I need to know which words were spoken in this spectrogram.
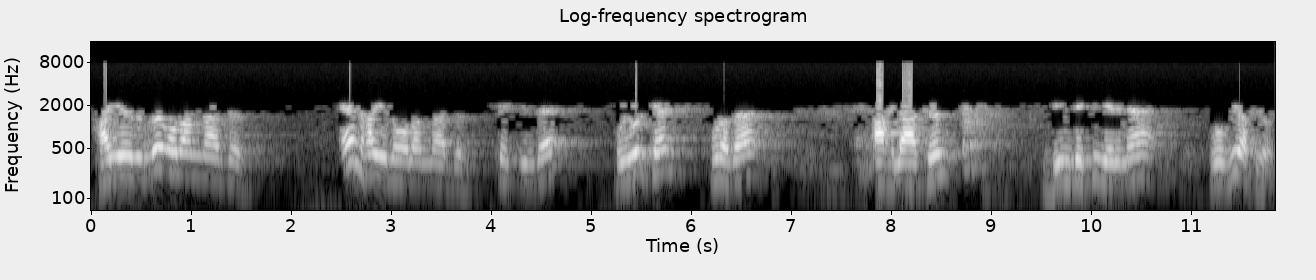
hayırlı olanlardır. En hayırlı olanlardır şeklinde buyurken burada ahlakın dindeki yerine vurgu yapıyor.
